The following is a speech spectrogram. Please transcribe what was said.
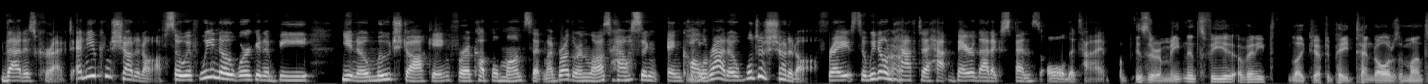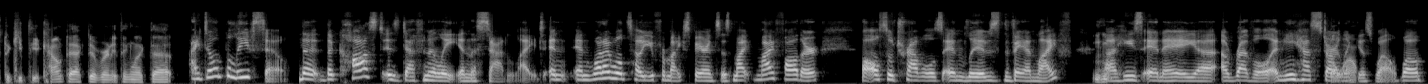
That is correct. And you can shut it off. So if we know we're going to be, you know, mooch docking for a couple months at my brother-in-law's house in, in mm-hmm. Colorado, mm-hmm. we'll just shut it off, right? So we don't have to ha- bear that expense all the time. Is there a maintenance fee of any like do you have to pay $10 a month to keep the account active or anything like that? I don't believe so. The the cost is definitely in the satellite. And and what I will tell you from my experiences, my my father also travels and lives the van life. Mm-hmm. Uh, he's in a uh, a Revel and he has Starlink oh, wow. as well. Well,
